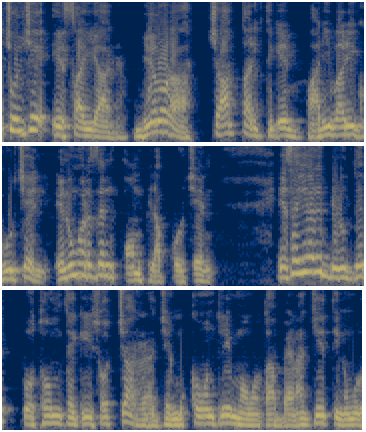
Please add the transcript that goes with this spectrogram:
চলছে এসআইআর। বিএলওরা চার তারিখ থেকে বাড়ি বাড়ি ঘুরছেন এনুমারেশন ফর্ম ফিল করছেন। এসআইআর এর বিরুদ্ধে প্রথম থেকেই সোচ্চার রাজ্যের মুখ্যমন্ত্রী মমতা ব্যানার্জি, তৃণমূল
